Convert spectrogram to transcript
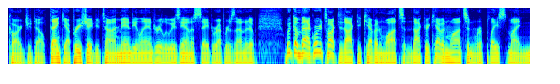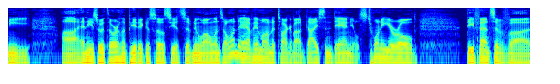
card you dealt. Thank you. I appreciate your time, Mandie Landry, Louisiana State Representative. We come back. We're going to talk to Dr. Kevin Watson. Dr. Kevin Watson replaced my knee. Uh, and he's with Orthopedic Associates of New Orleans. I wanted to have him on to talk about Dyson Daniels, 20 year old defensive uh,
